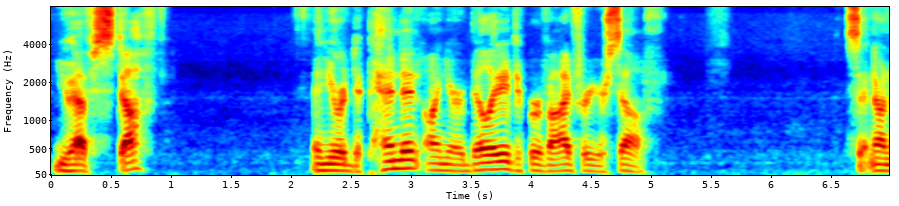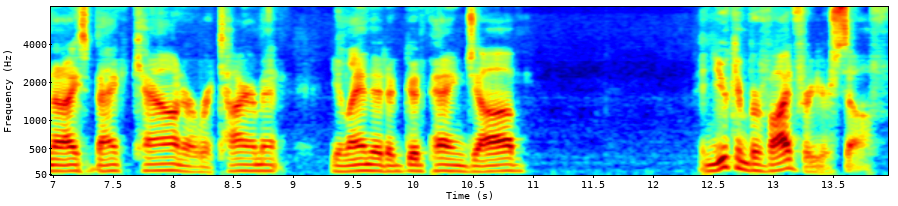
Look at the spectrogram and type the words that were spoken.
You have stuff, and you are dependent on your ability to provide for yourself. Sitting on a nice bank account or retirement, you landed a good paying job, and you can provide for yourself.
